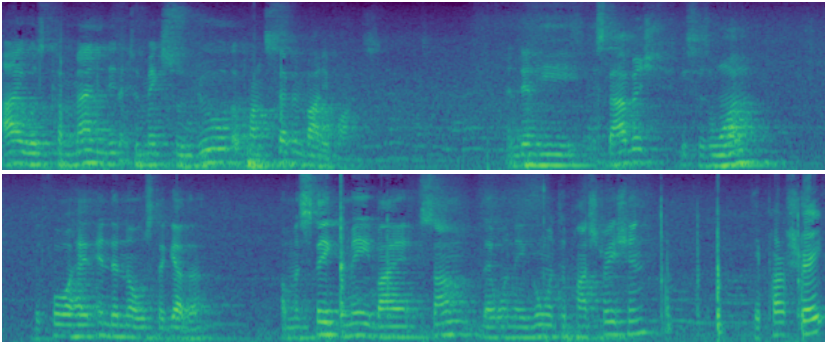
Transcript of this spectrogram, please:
I was commanded to make sujood upon seven body parts. And then he established, this is one, the forehead and the nose together a mistake made by some that when they go into prostration, they prostrate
